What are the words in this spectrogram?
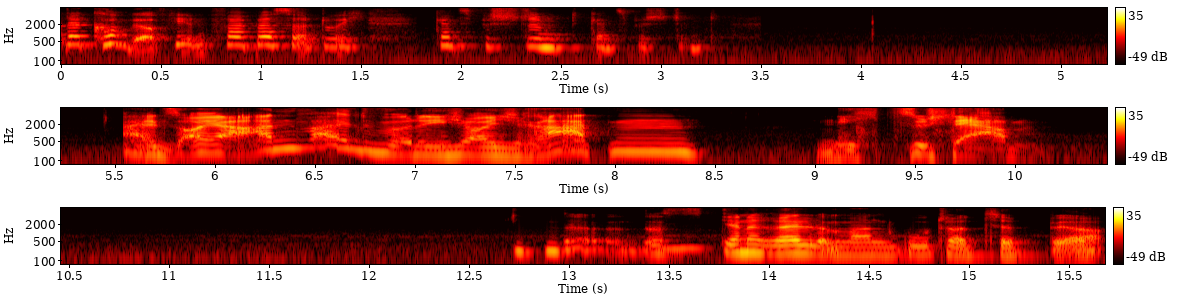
Da kommen wir auf jeden Fall besser durch. Ganz bestimmt, ganz bestimmt. Als euer Anwalt würde ich euch raten, nicht zu sterben. Das ist generell immer ein guter Tipp, ja.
